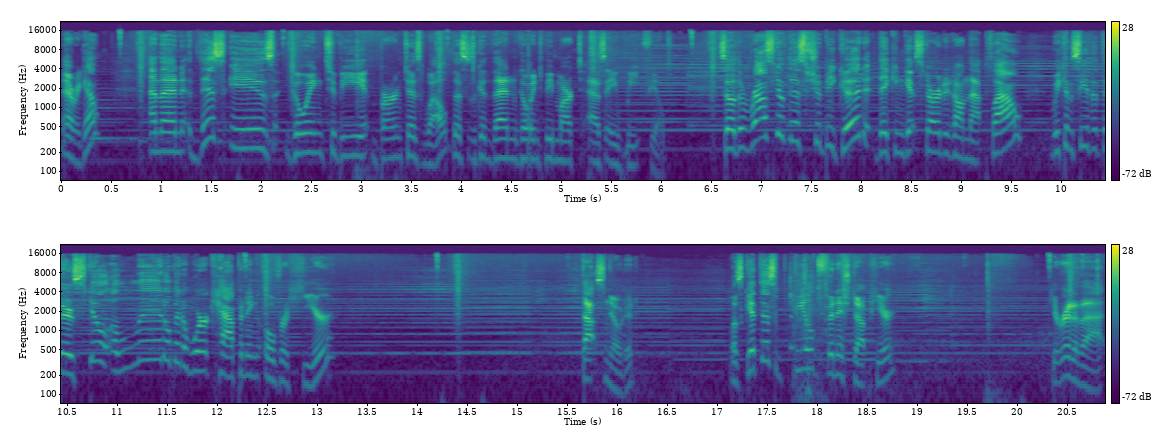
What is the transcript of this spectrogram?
There we go. And then this is going to be burnt as well. This is then going to be marked as a wheat field. So the rest of this should be good. They can get started on that plow. We can see that there's still a little bit of work happening over here. That's noted. Let's get this field finished up here. Get rid of that.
